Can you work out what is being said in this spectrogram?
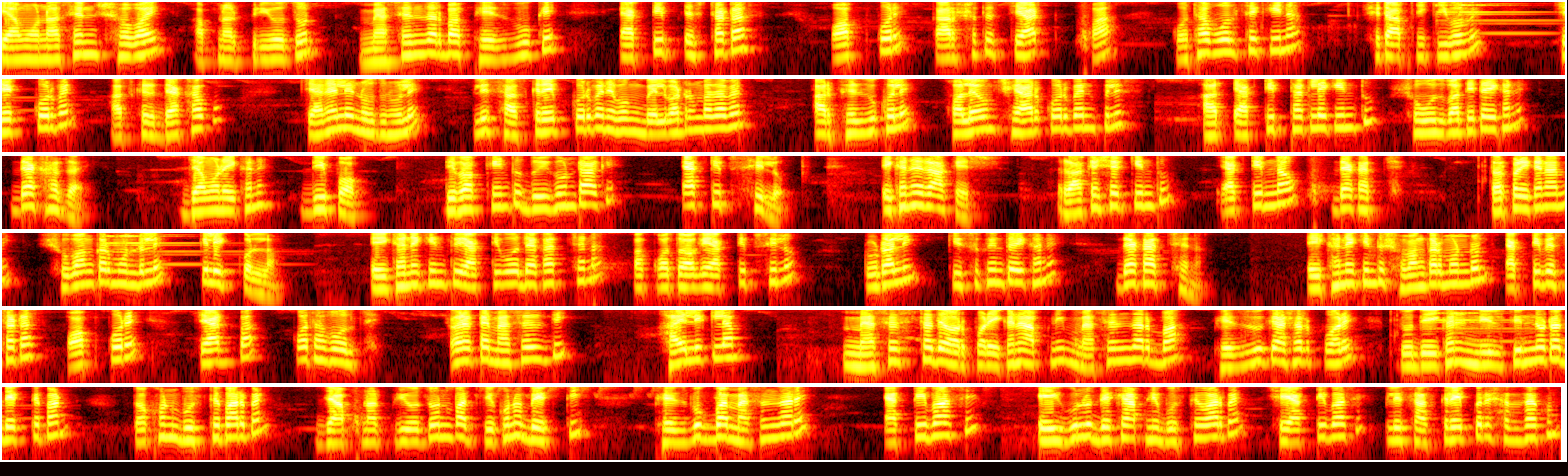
কেমন আছেন সবাই? আপনার প্রিয়জন মেসেঞ্জার বা ফেসবুকে অ্যাক্টিভ স্ট্যাটাস অফ করে কার সাথে চ্যাট বা কথা বলছে কি না সেটা আপনি কীভাবে চেক করবেন? আজকের দেখাবো। চ্যানেলে নতুন হলে প্লিজ সাবস্ক্রাইব করবেন এবং বেল বাটন বাজাবেন। আর ফেসবুক হলে ফলো এবং শেয়ার করবেন প্লিজ আর অ্যাক্টিভ থাকলে কিন্তু সবুজ বাতিটা এখানে দেখা যায়। যেমন এখানে দীপক দীপক কিন্তু দুই ঘণ্টা আগে অ্যাক্টিভ ছিল। এখানে রাকেশ। রাকেশের কিন্তু অ্যাক্টিভ নাও দেখাচ্ছে। তারপর এখানে আমি শুভঙ্কর মণ্ডলে ক্লিক করলাম। এইখানে কিন্তু অ্যাক্টিভও দেখাচ্ছে না, বা কত আগে অ্যাক্টিভ ছিল টোটালি কিছু কিন্তু এখানে দেখাচ্ছে না। এইখানে কিন্তু Shubhankar Mondal active status off করে চ্যাট বা কথা বলছে। এবার একটা মেসেজ দিই। হাই লিখলাম। মেসেজটা দেওয়ার পরে এখানে আপনি মেসেঞ্জার বা ফেসবুকে আসার পরে যদি এখানে নীল চিহ্নটা দেখতে পান তখন বুঝতে পারবেন যে আপনার প্রিয়জন বা যে কোনো ব্যক্তি ফেসবুক বা মেসেঞ্জারে অ্যাক্টিভ আছে। এইগুলো দেখে আপনি বুঝতে পারবেন। সে অ্যাক্টিভ আছে। প্লিজ সাবস্ক্রাইব করে সাথে থাকুন।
